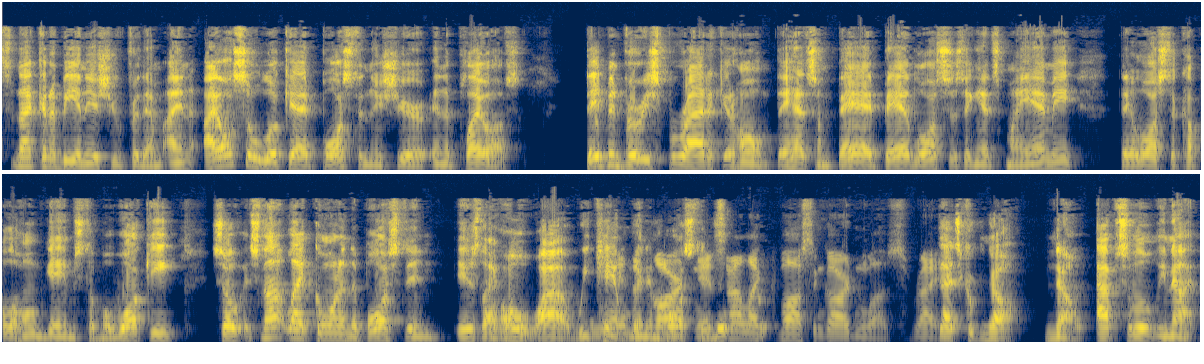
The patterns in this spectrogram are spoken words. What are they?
It's not going to be an issue for them. And I also look at Boston this year in the playoffs. They've been very sporadic at home. They had some bad, bad losses against Miami. They lost a couple of home games to Milwaukee. So it's not like going into Boston is like, oh, wow, we can't in win in Garden. Boston. It's not like the Boston Garden was, right? That's no, no, absolutely not.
